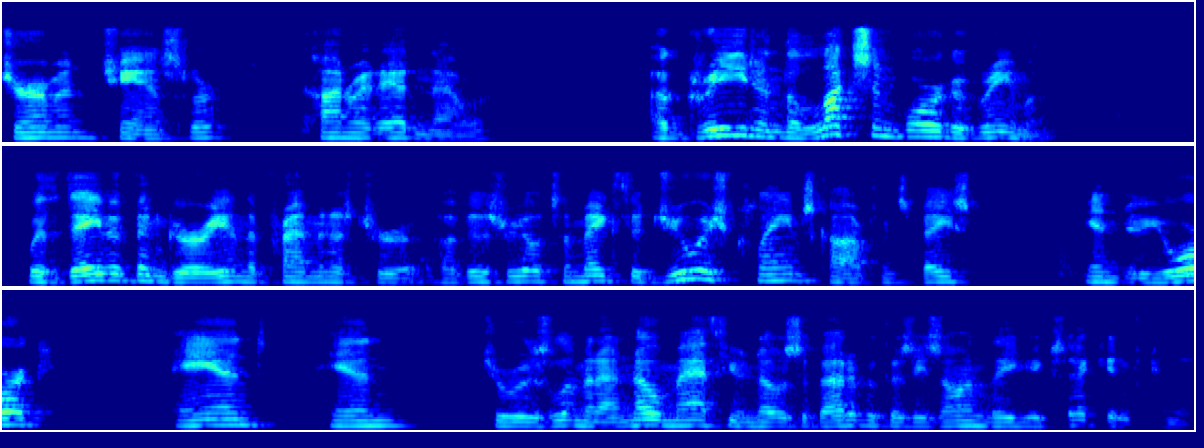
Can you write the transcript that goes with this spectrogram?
German Chancellor, Konrad Adenauer, agreed in the Luxembourg Agreement with David Ben Gurion, the Prime Minister of Israel, to make the Jewish Claims Conference based in New York and in Jerusalem. And I know Matthew knows about it because he's on the executive committee.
